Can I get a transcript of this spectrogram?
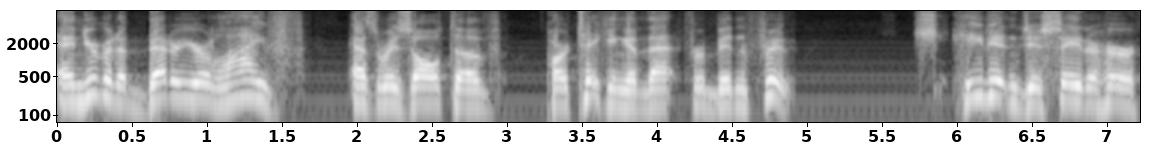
and you're going to better your life as a result of partaking of that forbidden fruit. He didn't just say to her,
